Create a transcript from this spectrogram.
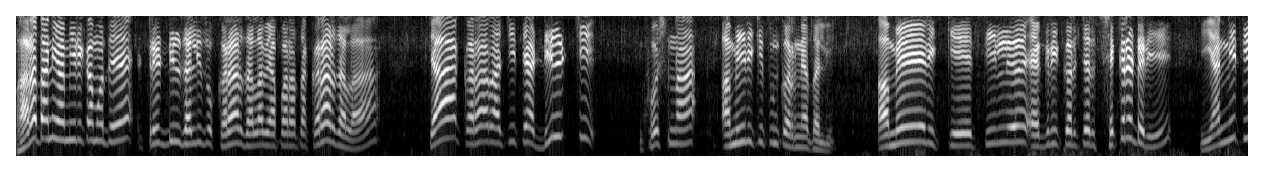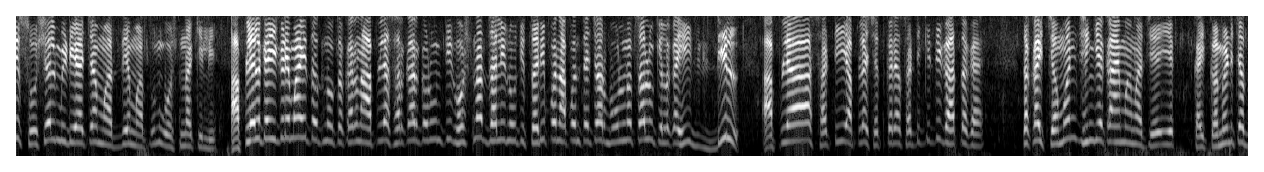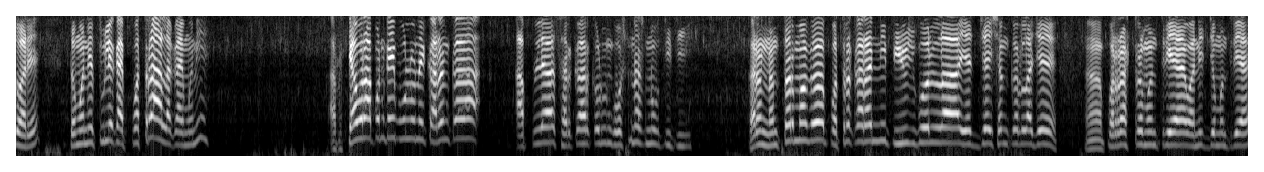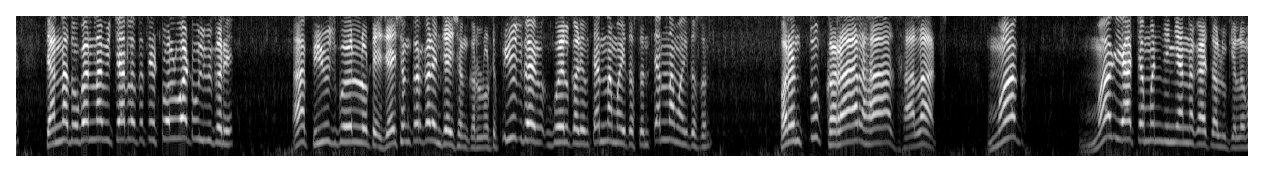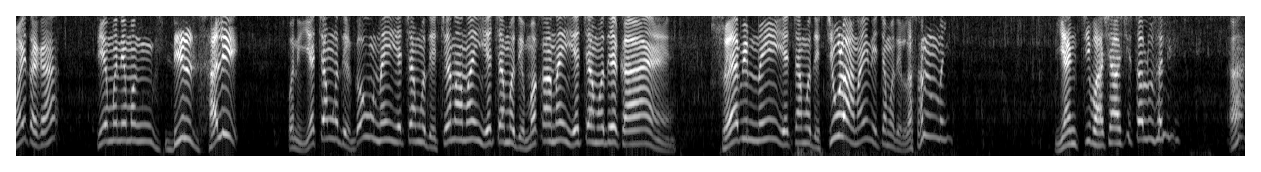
भारत आणि अमेरिकामध्ये trade deal झाली जो करार झाला व्यापाराचा करार झाला त्या कराराची त्या डीलची घोषणा अमेरिकेतून करण्यात आली. अमेरिकेतील ॲग्रिकल्चर सेक्रेटरी यांनी ती सोशल मीडियाच्या माध्यमातून घोषणा केली. आपल्याला काही इकडे माहीतच नव्हतं कारण आपल्या सरकारकडून ती घोषणाच झाली नव्हती. तरी पण आपण त्याच्यावर बोलणं चालू केलं का? ही डील आपल्यासाठी आपल्या शेतकऱ्यासाठी किती घातक आहे? तर काही चमन झिंगे काय म्हणाचे एक काही कमेंटच्या द्वारे. तर म्हणे तुले काय पत्र आला काय म्हणे? आता त्यावर आपण काही बोललो नाही कारण का आपल्या सरकारकडून घोषणाच नव्हती ती. कारण नंतर मग पत्रकारांनी पियुष गोयलला एस जयशंकरला जे परराष्ट्रमंत्री परराष्ट्र मंत्री आहे वाणिज्य मंत्री आहे त्यांना दोघांना विचारलं तर ते टोलवा टोलवी करे हां पियुष गोयल लोटे जयशंकरकडे आणि जयशंकर लोटे. पियुष गोयल गोयलकडे त्यांना माहीत असतं त्यांना माहीत असतं. परंतु करार हा झालाच. मग मग या चमनजिंग्यांना काय चालू केलं माहीत आहे का? ते म्हणे मग डील झाली. पण याच्यामध्ये गहू नाही याच्यामध्ये चना नाही याच्यामध्ये मका नाही याच्यामध्ये काय? सोयाबीन नाही याच्यामध्ये चिवळा नाही याच्यामध्ये लसण नाही. यांची भाषा अशी चालू झाली. हां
